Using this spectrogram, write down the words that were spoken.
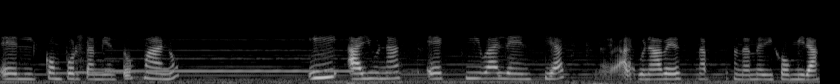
el comportamiento humano y hay unas equivalencias. Alguna vez una persona me dijo, mira,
